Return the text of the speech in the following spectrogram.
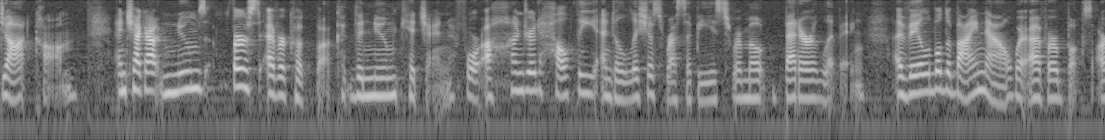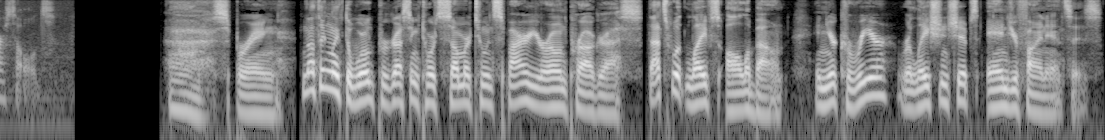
dot com. And check out Noom's first ever cookbook, The Noom Kitchen, for a hundred healthy and delicious recipes to promote better living. Available to buy now wherever books are sold. Ah, spring. Nothing like the world progressing towards summer to inspire your own progress. That's what life's all about in your career, relationships, and your finances.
